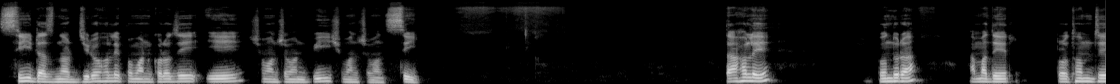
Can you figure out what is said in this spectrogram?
c does not zero হলে প্রমাণ করো যে এ সমান সমান বি সমান সমান সি তাহলে, বন্ধুরা, আমাদের প্রথম যে,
